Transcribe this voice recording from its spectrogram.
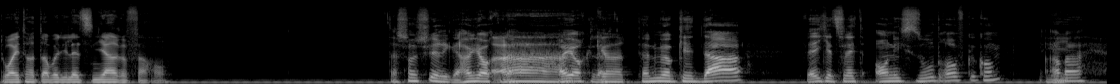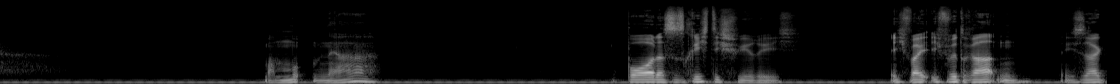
Dwight hat aber die letzten Jahre verhauen. Das ist schon schwieriger, habe ich auch gedacht. Ah, habe ich auch gedacht. Dann mir, okay, da wäre ich jetzt vielleicht auch nicht so drauf gekommen. Ey. Aber Man mu ja. Boah, das ist richtig schwierig. Ich weiß, ich würde raten. Ich sag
